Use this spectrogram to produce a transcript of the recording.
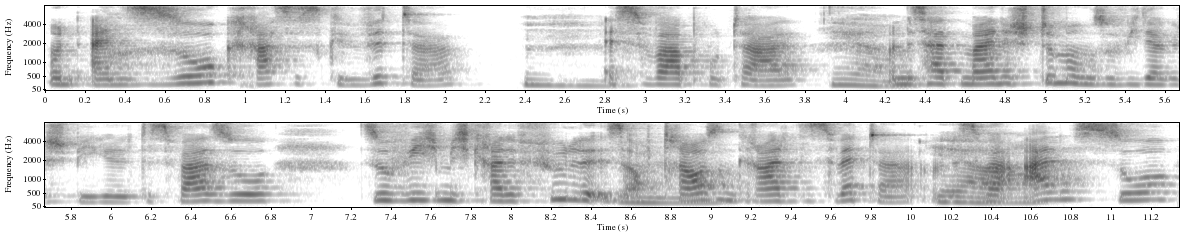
Und ein so krasses Gewitter. Mhm. Es war brutal. ja. Und es hat meine Stimmung so wiedergespiegelt. Das war so, so wie ich mich gerade fühle, ist auch Mhm. draußen gerade das Wetter. Und es Ja. war alles so,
